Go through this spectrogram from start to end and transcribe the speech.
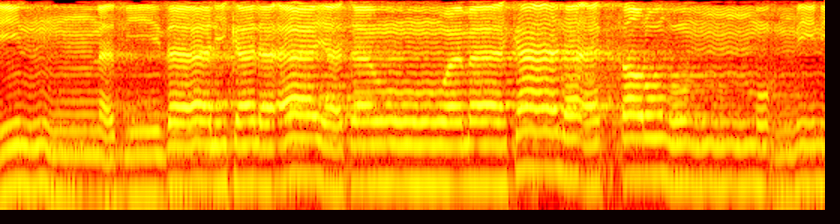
إن في ذلك لآية وما كان أكثرهم مؤمنين.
